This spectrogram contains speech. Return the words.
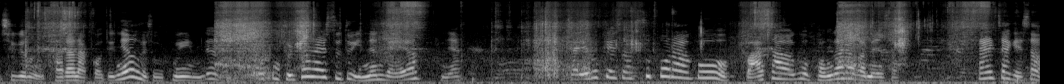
지금 달아놨거든요. 그래서 고객님들 조금 불편할 수도 있는데요. 그냥 자 이렇게 해서 숯볼하고 마사하고 번갈아 가면서 살짝 해서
